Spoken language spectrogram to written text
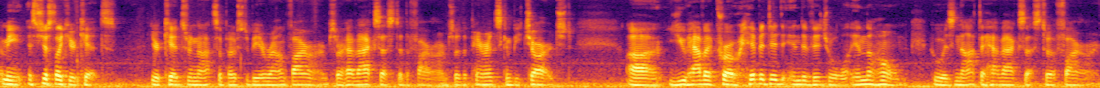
I mean, it's just like your kids. Your kids are not supposed to be around firearms or have access to the firearms, or the parents can be charged. Uh, you have a prohibited individual in the home who is not to have access to a firearm.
